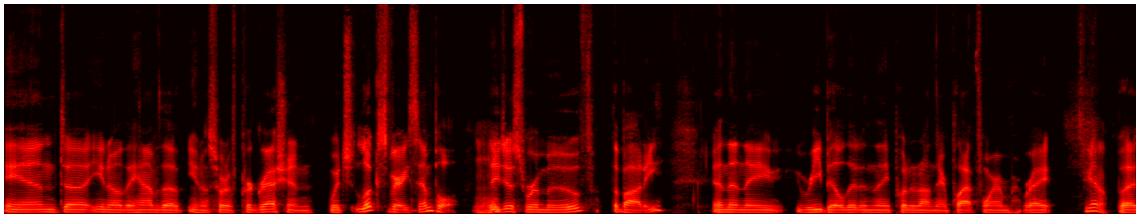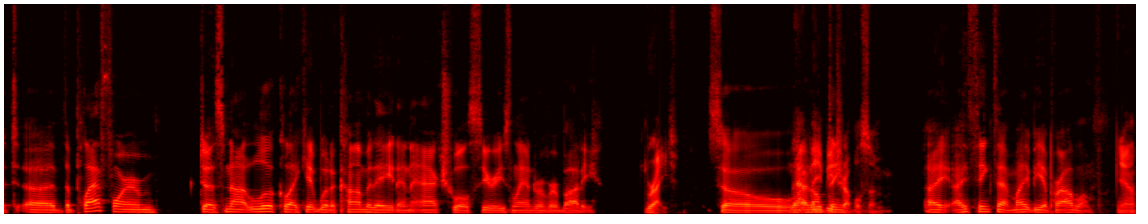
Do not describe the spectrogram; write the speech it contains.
and uh, you know they have the you know sort of progression which looks very simple Mhm. they just remove the body and then they rebuild it and they put it on their platform right yeah. but uh, the platform does not look like it would accommodate an actual series land rover body Right. So That may be think troublesome. I, I think that might be a problem Yeah.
